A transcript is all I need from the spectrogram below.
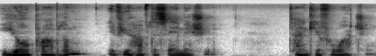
your problem if you have the same issue. Thank you for watching.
